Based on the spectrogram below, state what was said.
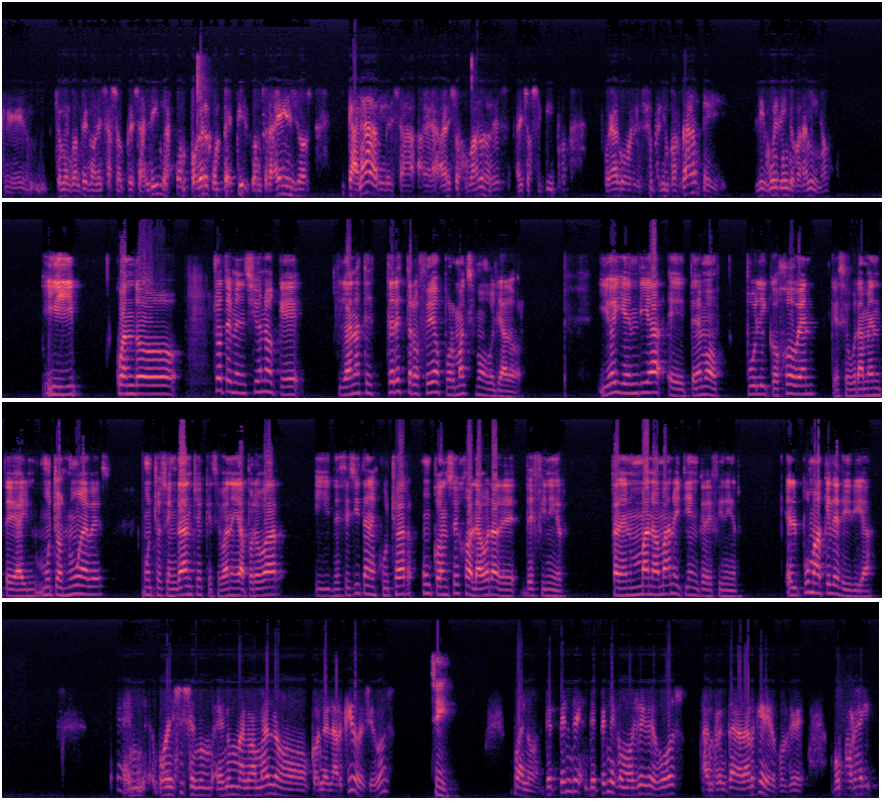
que yo me encontré con esas sorpresas lindas, con poder competir contra ellos, ganarles a, esos jugadores, a esos equipos, fue algo súper importante y, muy lindo para mí, ¿no? Y cuando yo te menciono que ganaste tres trofeos por máximo goleador, y hoy en día eh, tenemos público joven que seguramente hay muchos nueves, muchos enganches que se van a ir a probar y necesitan escuchar un consejo a la hora de definir. Están en mano a mano y tienen que definir. ¿El Puma qué les diría? En, ¿Vos decís en un, en un mano a mano con el arquero, decís vos? Sí. Bueno, depende depende cómo llegues vos a enfrentar al arquero, porque vos por ahí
